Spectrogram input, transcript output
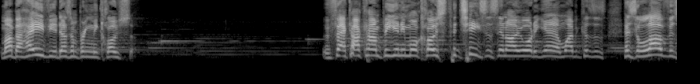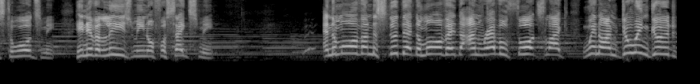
My behavior doesn't bring me closer. In fact, I can't be any more close to Jesus than I already am. Why? Because his, his love is towards me. He never leaves me nor forsakes me. And the more I've understood that, the more I've had to unravel thoughts like when I'm doing good,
